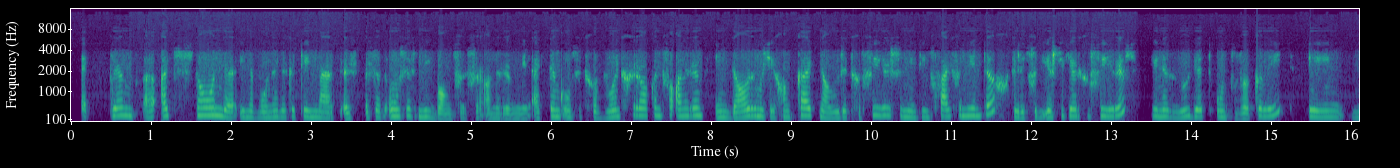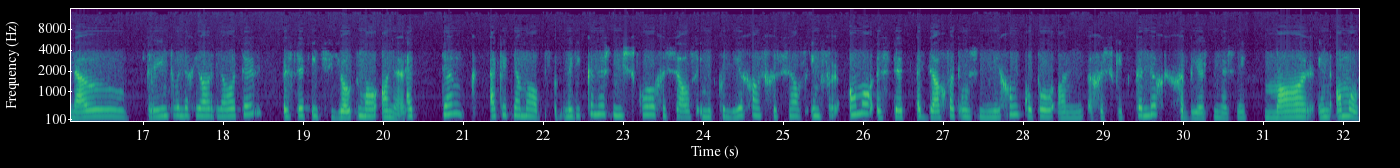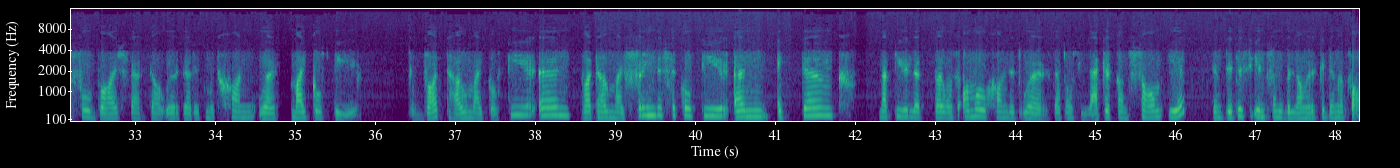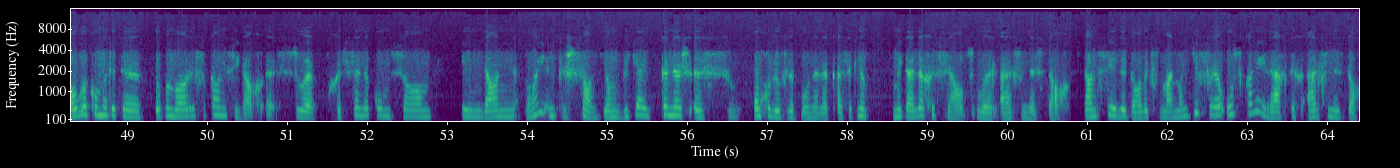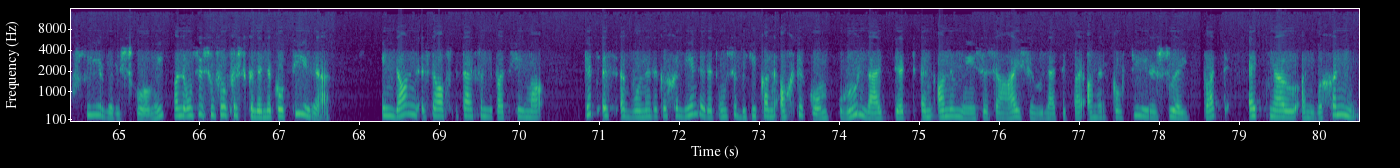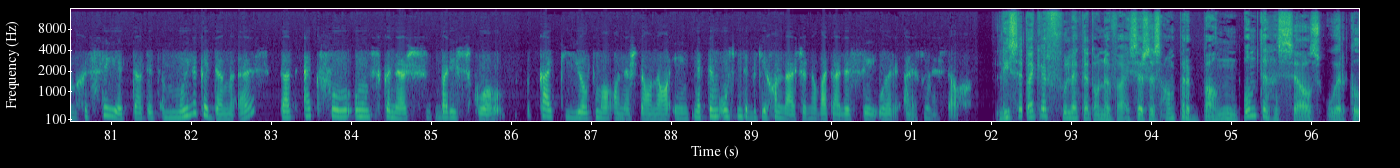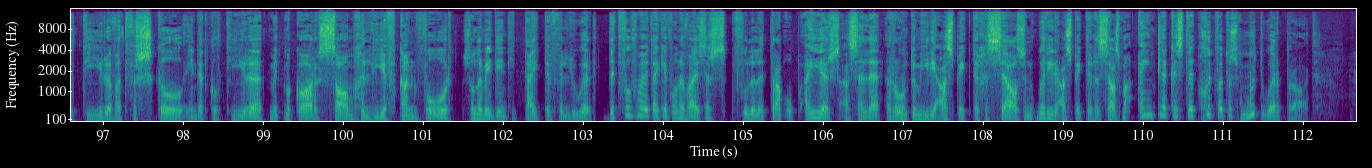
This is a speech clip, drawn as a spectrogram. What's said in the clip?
ek dink 'n uitstaande en 'n wonderlike kenmerk is, is dat ons is nie bang vir verandering nie. Ek dink ons het gewoond geraak aan verandering en daarom as jy gaan kyk na hoe dit gevier is in 1995, toe dit vir die eerste keer gevier is, en hoe dit ontwikkel het en nou 23 jaar later is dit iets heeltemal anders. Ek dink ek het nou maar met die kinders in die skool gesels en met kollegas gesels en vir almal is dit 'n dag wat ons nie gaan koppel aan 'n geskiedkundige gebeurtenis nie, maar en almal voel baie sterk daaroor dat dit moet gaan oor my kultuur. Wat hou my kultuur in? Wat hou my vriende se kultuur in? Ek dink natuurlik by ons almal gaan dit oor dat ons lekker kan saam eet dink dit is een van die belangrike dinge veral ook omdat dit 'n openbare vakansiedag is. So gesinne kom saam en dan baie interessant. Jong, weet jy, kinders is ongelooflik wonderlik. As ek nou met hulle gesels oor Erfenisdag, dan sê hulle dadelik vir my, "Maar juffrou, ons kan nie regtig Erfenisdag vier by die skool nie, want ons is soveel verskillende kulture." En dan is daar baie van wat sê, "Maar dit is 'n wonderlike geleentheid dat ons 'n bietjie kan agterkom hoe lyk dit in ander mense se huise, hoe lyk dit by ander kulture. So wat ek nou aan die begin gesê het dat dit 'n moeilike ding is dat ek voel ons kinders by die skool kyk heeltemal anders daarna en ek dink ons moet 'n bietjie gaan luister na wat hulle sê oor erfenisdag. Lise, baie voel ek dat onderwysers is amper bang om te gesels oor kulture wat verskil en dat kulture met mekaar saamgeleef kan word sonder om identiteit te verloor. Dit voel vir my baie keer vir onderwysers voel hulle trap op eiers as hulle rondom hierdie aspekte gesels en oor hierdie aspekte gesels, maar eintlik is dit goed wat ons moet oor praat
